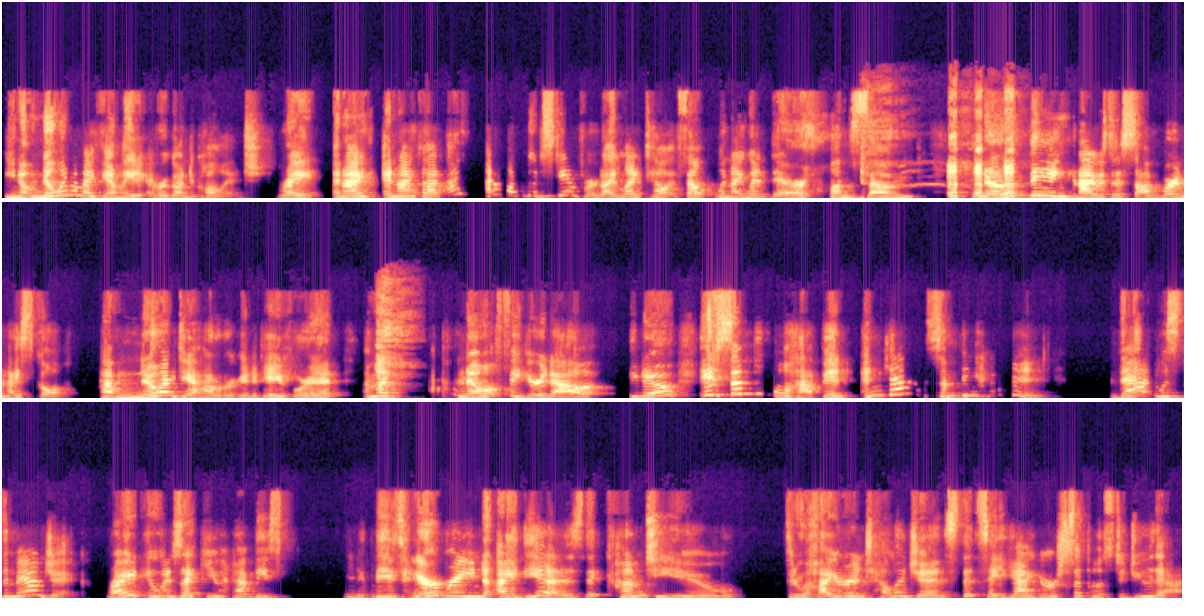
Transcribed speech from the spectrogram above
You know, no one in my family had ever gone to college, right? And I and I thought, I, I want to go to Stanford. I liked how it felt when I went there on some, you know, thing when I was a sophomore in high school. Have no idea how we're going to pay for it. I'm like, I don't know, I'll figure it out. You know, if something will happen, and yeah, something happened. That was the magic, right? It was like you have these these harebrained ideas that come to you through higher intelligence that say, yeah, you're supposed to do that.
